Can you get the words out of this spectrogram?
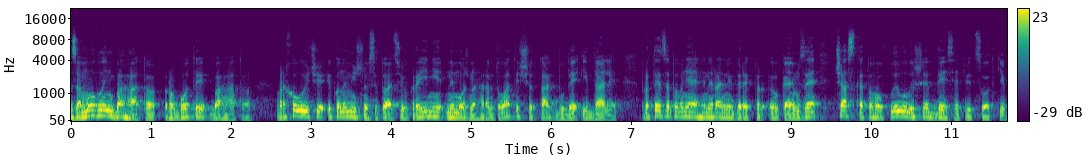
Замовлень багато, роботи багато. Враховуючи економічну ситуацію в країні, не можна гарантувати, що так буде і далі. Проте запевняє генеральний директор ЛКМЗ, частка того впливу лише 10%.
